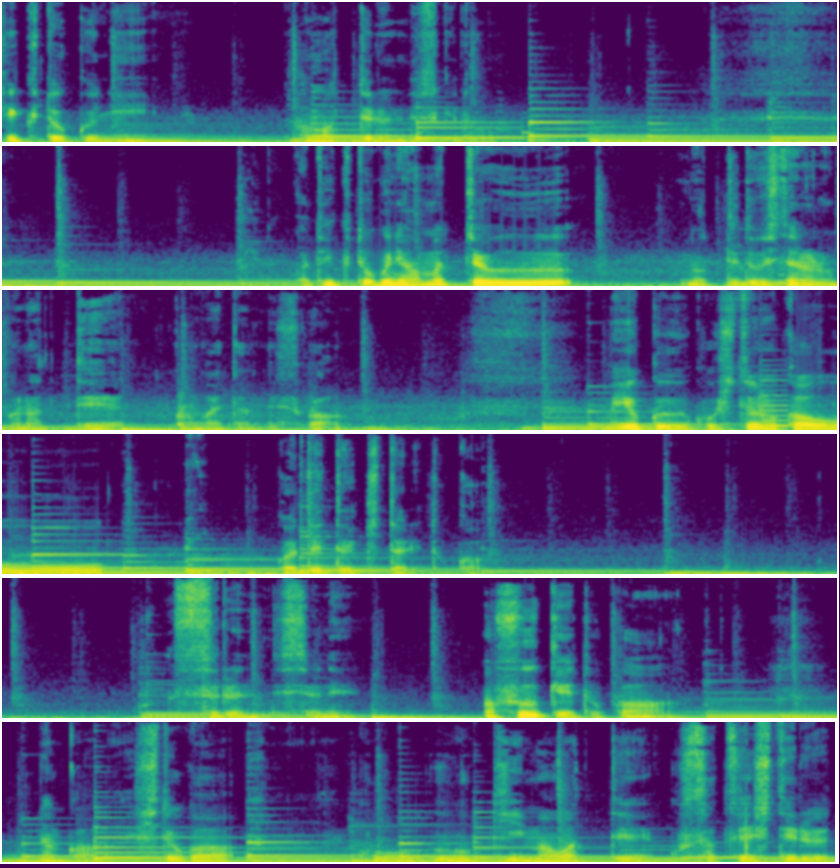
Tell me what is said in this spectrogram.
TikTok にハマってるんですけど。TikTok にハマっちゃうのってどうしてなのかなって考えたんですが、ま、よくこう人の顔が出てきたりとかするんですよね。まあ、風景とかなんか人がこう動き回ってこう撮影してるっ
